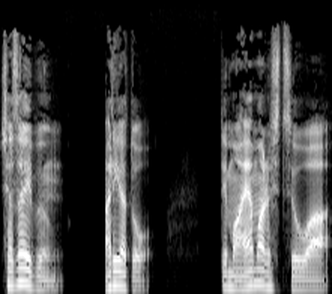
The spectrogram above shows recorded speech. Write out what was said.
謝罪文ありがとう。でも謝る必要は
